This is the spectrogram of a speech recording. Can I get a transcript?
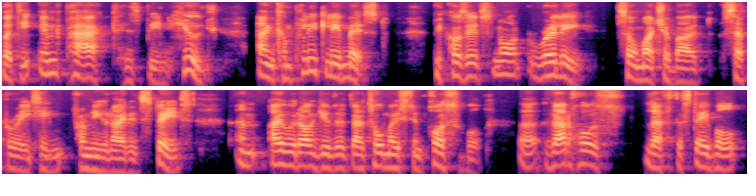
But the impact has been huge and completely missed because it's not really so much about separating from the United States. And I would argue that that's almost impossible. Uh, that horse left the stable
